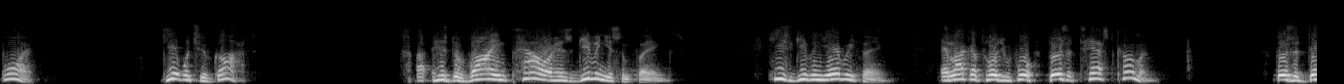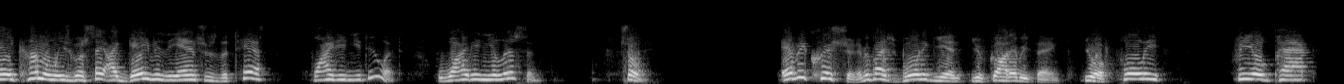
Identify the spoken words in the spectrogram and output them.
boy, get what you've got. Uh, his divine power has given you some things. He's given you everything. And like I've told you before, there's a test coming. There's a day coming when he's going to say, I gave you the answers to the test. Why didn't you do it? Why didn't you listen? So, every Christian, everybody's born again, you've got everything. You're a fully field-packed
